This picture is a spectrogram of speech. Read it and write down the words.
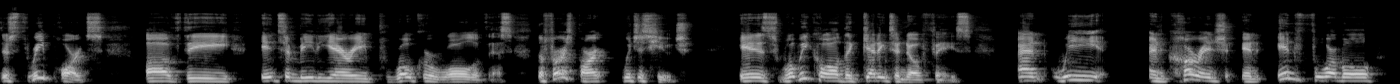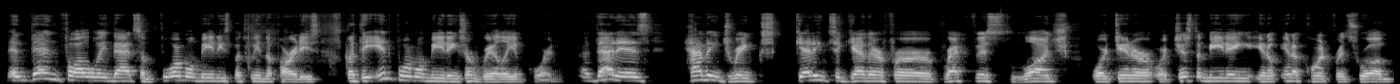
There's three parts of the intermediary broker role of this. The first part, which is huge, is what we call the getting to know phase. And we encourage an informal and then following that, some formal meetings between the parties. But the informal meetings are really important. Uh, that is having drinks, getting together for breakfast, lunch, or dinner, or just a meeting, you know, in a conference room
